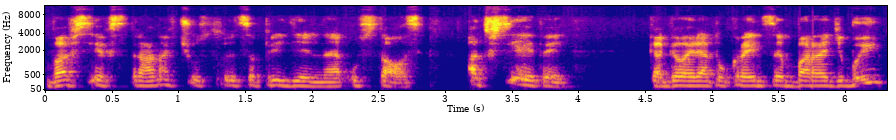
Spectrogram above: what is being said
во всех странах чувствуется предельная усталость от всей этой, как говорят украинцы, борьбы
